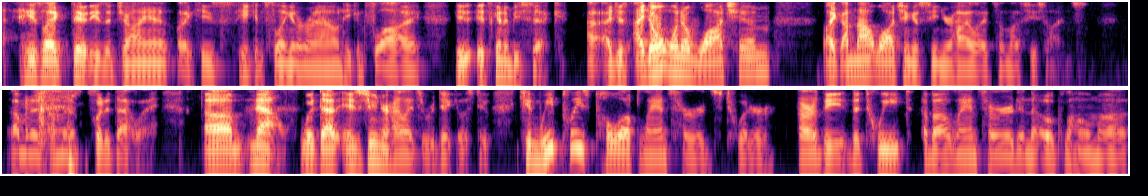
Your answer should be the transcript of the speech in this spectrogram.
He's like, dude, he's a giant. Like he's he can sling it around. He can fly. He, it's going to be sick. I, I just I don't want to watch him like I'm not watching his senior highlights unless he signs. I'm gonna I'm gonna put it that way. Um, now with that, his junior highlights are ridiculous too. Can we please pull up Lance Heard's Twitter or the the tweet about Lance Heard and the Oklahoma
